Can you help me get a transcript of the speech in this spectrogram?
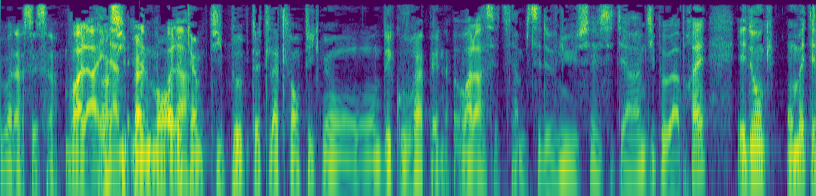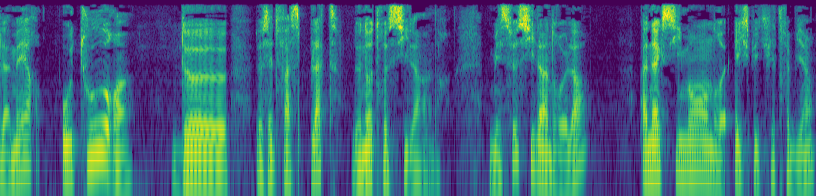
voilà, c'est ça. Voilà. et la- Principalement la- voilà. avec un petit peu peut-être l'Atlantique, mais on, on découvrait à peine. Voilà, c'était un- c'est devenu, c'était un petit peu après. Et donc, on mettait la mer autour de, de cette face plate de notre cylindre. Mais ce cylindre-là, Anaximandre expliquait très bien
